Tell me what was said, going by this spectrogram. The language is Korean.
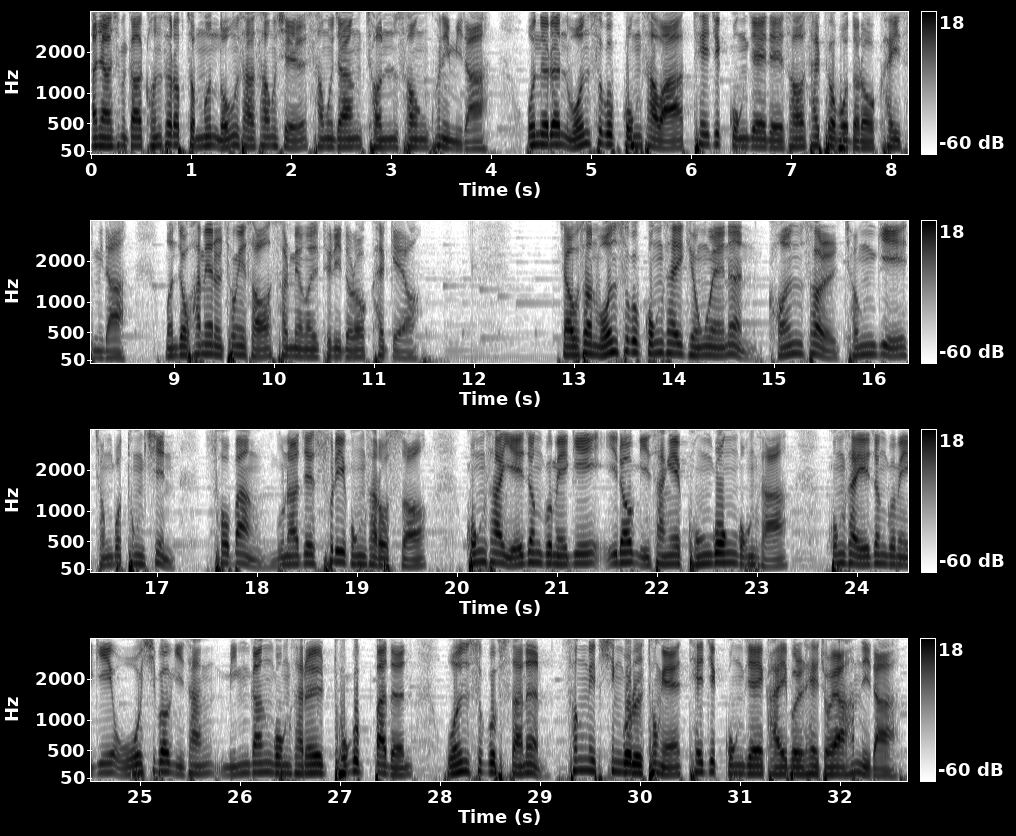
안녕하십니까 건설업 전문 노무사 사무실 사무장 전성훈입니다. 오늘은 원수급 공사와 퇴직 공제에 대해서 살펴보도록 하겠습니다. 먼저 화면을 통해서 설명을 드리도록 할게요. 자 우선 원수급 공사의 경우에는 건설, 전기, 정보통신, 소방, 문화재 수리 공사로서 공사 예정 금액이 1억 이상의 공공공사, 공사 예정 금액이 50억 이상 민간 공사를 도급받은 원수급사는 성립 신고를 통해 퇴직 공제에 가입을 해줘야 합니다.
